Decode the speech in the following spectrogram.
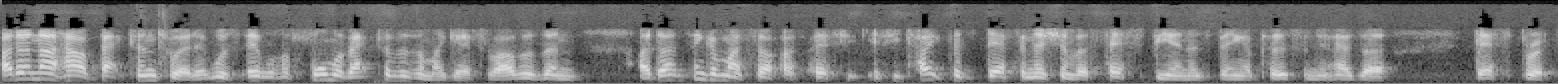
I don't know how I backed into it. It was it was a form of activism, I guess, rather than. I don't think of myself. If you, if you take the definition of a thespian as being a person who has a desperate,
